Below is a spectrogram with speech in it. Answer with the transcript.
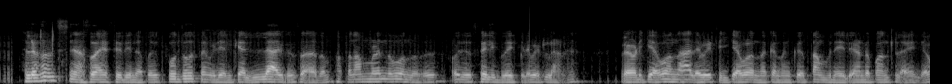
ഹലോ ഫ്രണ്ട്സ് ഞാൻ സായസ്ഥിതിന്റെ അപ്പോൾ പുതുത്ത വീഡിയോയിലേക്ക് എല്ലാവർക്കും സ്വാഗതം. അപ്പോൾ നമ്മളിന്ന് പോകുന്നത് ഒരു സെലിബ്രിറ്റിയുടെ വീട്ടിലാണ്. അപ്പോൾ എവിടേക്കാണ് പോകുന്നത്? ആരെ വീട്ടിലേക്കാണ് നിങ്ങൾക്ക് തമ്പനയിൽ കണ്ടപ്പോൾ മനസ്സിലായില്ലോ.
